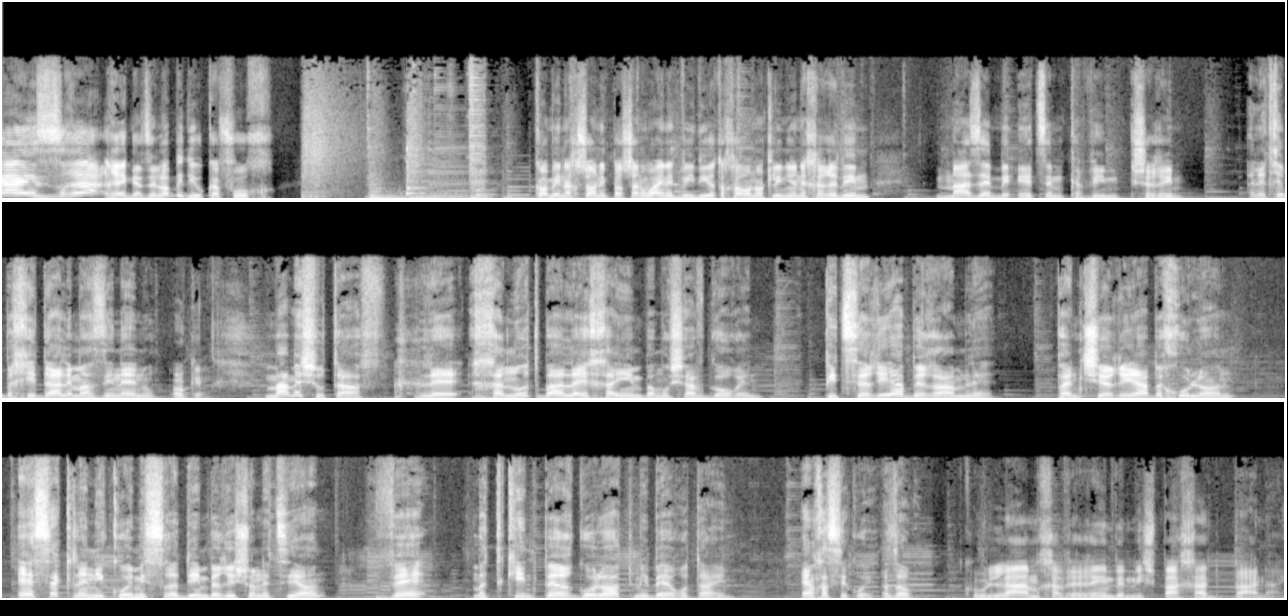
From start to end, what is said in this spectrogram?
האזרח! רגע, זה לא בדיוק הפוך. קובי נחשוני, פרשן ynet וידיעות אחרונות לענייני חרדים, מה זה בעצם קווים כשרים? אני אתחיל בחידה למאזיננו. אוקיי. מה משותף לחנות בעלי חיים במושב גורן, פיצריה ברמלה, פנצ'ריה בחולון, עסק לניקוי משרדים בראשון לציון, ומתקין פרגולות מבארותיים. אין לך סיכוי, עזוב. כולם חברים במשפחת בנאי.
